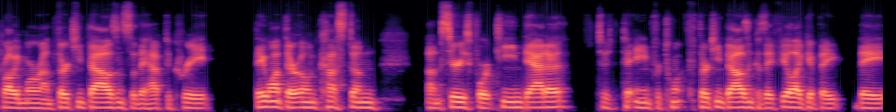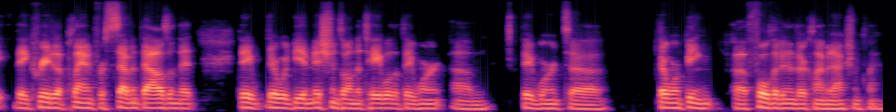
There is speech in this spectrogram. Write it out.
probably more around 13,000. So they have to create they want their own custom um, Series 14 data to, to aim for 20 13,000 because they feel like if they they they created a plan for 7,000 that they there would be emissions on the table that they weren't um, they weren't uh, that weren't being uh, folded into their climate action plan.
